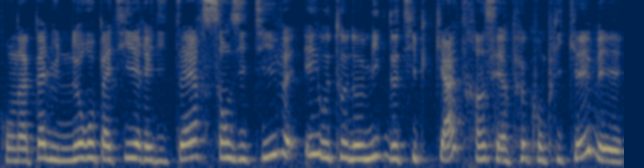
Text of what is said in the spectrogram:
qu'on appelle une neuropathie héréditaire sensitive et autonomique de type 4. Hein, c'est un peu compliqué, mais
